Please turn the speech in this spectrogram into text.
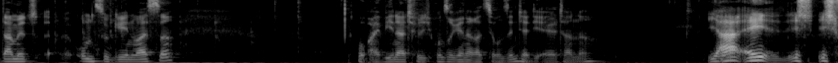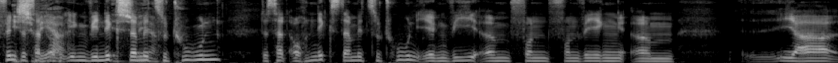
damit äh, umzugehen, weißt du? Wobei wir natürlich, unsere Generation sind ja die Eltern, ne? Ja, ey, ich, ich finde, das schwer. hat auch irgendwie nichts damit zu tun. Das hat auch nichts damit zu tun, irgendwie ähm, von, von wegen, ähm, ja,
